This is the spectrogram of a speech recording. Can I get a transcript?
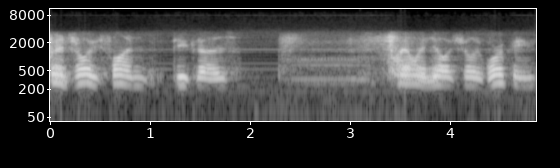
But it's really fun because I only know it's really working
